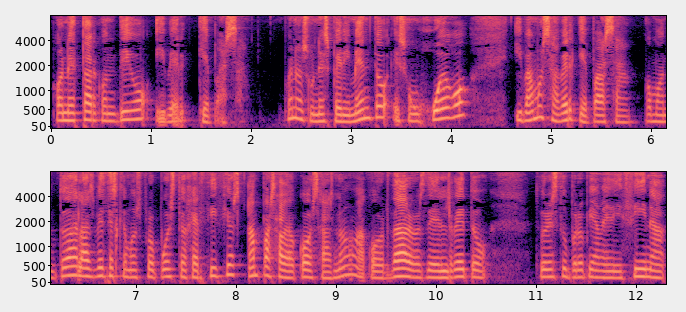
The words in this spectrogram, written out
Conectar contigo y ver qué pasa. Bueno, es un experimento, es un juego y vamos a ver qué pasa. Como en todas las veces que hemos propuesto ejercicios, han pasado cosas, ¿no? Acordaros del reto tú eres tu propia medicina,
